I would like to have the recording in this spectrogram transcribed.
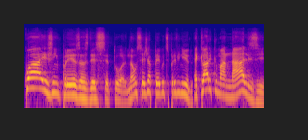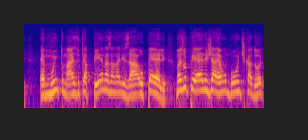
quais empresas desse setor? Não seja pego desprevenido. É claro que uma análise é muito mais do que apenas analisar o PL, mas o PL já é um bom indicador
